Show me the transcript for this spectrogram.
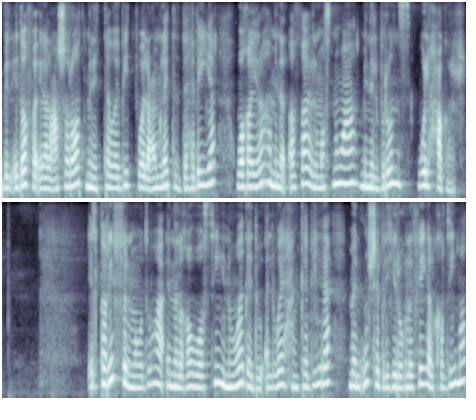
بالإضافة إلى العشرات من التوابيت والعملات الذهبية وغيرها من الآثار المصنوعة من البرونز والحجر. الطريف في الموضوع إن الغواصين وجدوا ألواحا كبيرة منقوشة بالهيروغليفية القديمة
